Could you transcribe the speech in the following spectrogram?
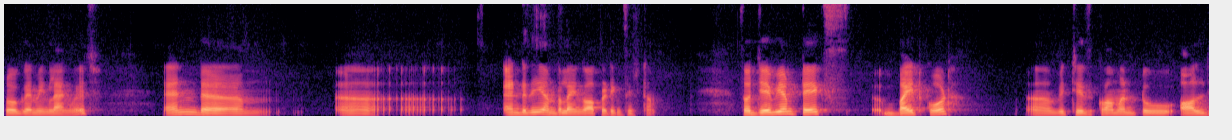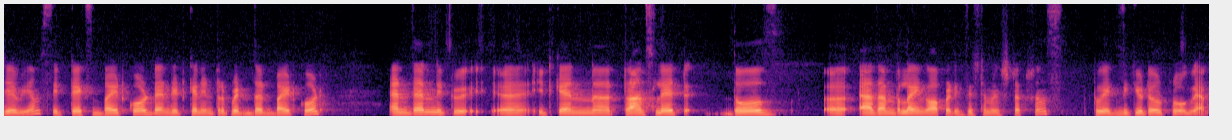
programming language and um, and the underlying operating system. So JVM takes bytecode, uh, which is common to all JVMs. It takes bytecode and it can interpret that bytecode, and then it uh, it can uh, translate those uh, as underlying operating system instructions to execute our program.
